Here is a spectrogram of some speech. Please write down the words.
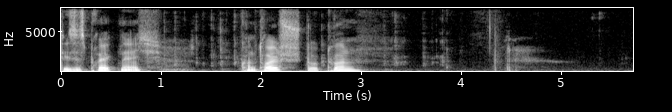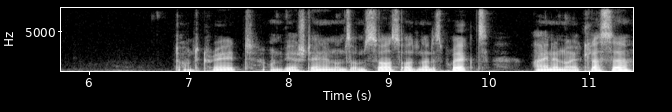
Dieses Projekt nenne ich Kontrollstrukturen. Don't create und wir erstellen in unserem Source-Ordner des Projekts eine neue Klasse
